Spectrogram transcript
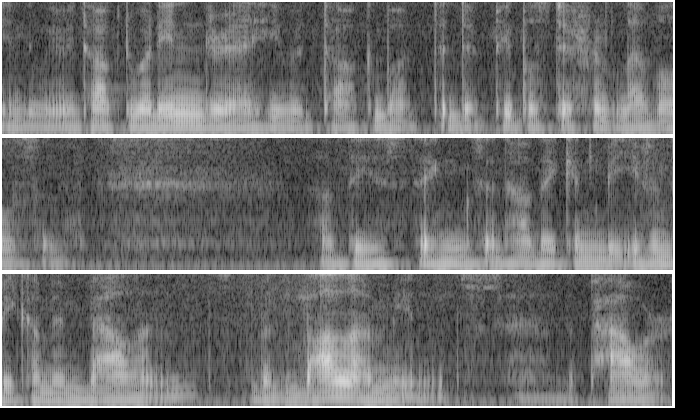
In, when we talked about indriya, he would talk about the di people's different levels of of these things and how they can be even become imbalanced. But bala means uh, the power.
